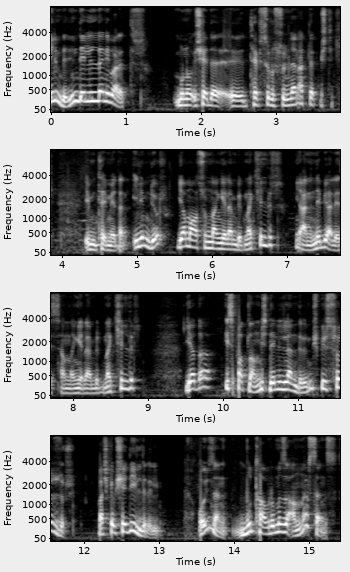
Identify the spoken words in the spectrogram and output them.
İlim dediğin delilden ibarettir. Bunu şeyde e, tefsir usulünden nakletmiştik. İbn Teymiye'den. İlim diyor ya masumdan gelen bir nakildir. Yani Nebi Aleyhisselam'dan gelen bir nakildir. Ya da ispatlanmış, delillendirilmiş bir sözdür. Başka bir şey değildir ilim. O yüzden bu tavrımızı anlarsanız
